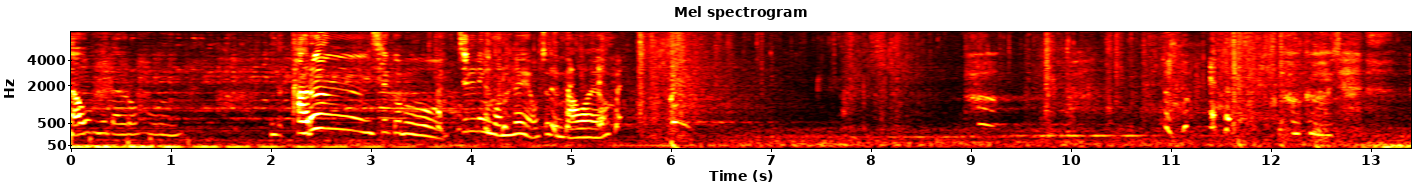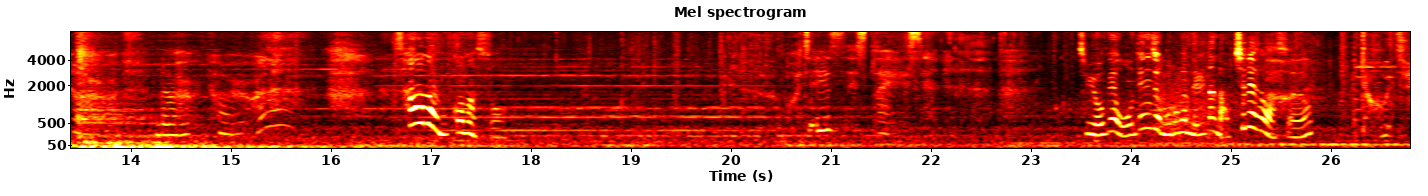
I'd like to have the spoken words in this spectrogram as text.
나옵니다, 여러분. 근데 다른 식으로 찔린 건데 어쨌든 나와요. 사람을 묶어놨어. What is this place? 지금 여기 어딘지 모르겠는데 일단 납치를 해서 왔어요. Torture.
